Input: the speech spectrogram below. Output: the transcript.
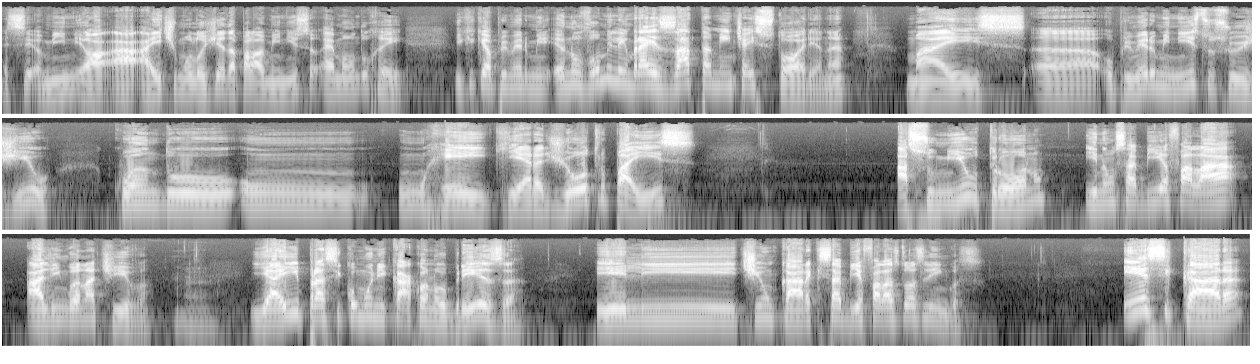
Esse, a, a, etimologia da palavra ministro é mão do rei. E o que, que, é o primeiro ministro? Eu não vou me lembrar exatamente a história, né? Mas uh, o primeiro ministro surgiu quando um, um rei que era de outro país assumiu o trono e não sabia falar a língua nativa. É. E aí, para se comunicar com a nobreza, ele tinha um cara que sabia falar as duas línguas. Esse cara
